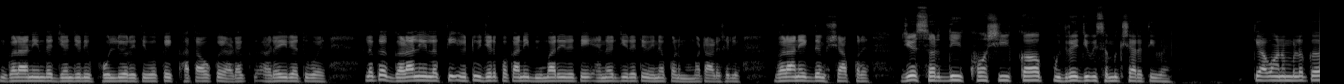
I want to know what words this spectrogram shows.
ગળાની અંદર જેની જેની ફોલિયો રહેતી હોય, કંઈ ખાતા હોય, કોઈ અડક, અડાઈ રહેતું હોય, એટલે કે ગળાની લગતી એ ટુ પ્રકારની બીમારી રહેતી, એનર્જી રહેતી હોય, એને પણ મટાડે છે. ગળાને એકદમ સાફ કરે. જે શરદી, ખોશી, કફ ઉધરે જેવી સમીક્ષા રહેતી હોય કહેવાનો મતલબ કે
